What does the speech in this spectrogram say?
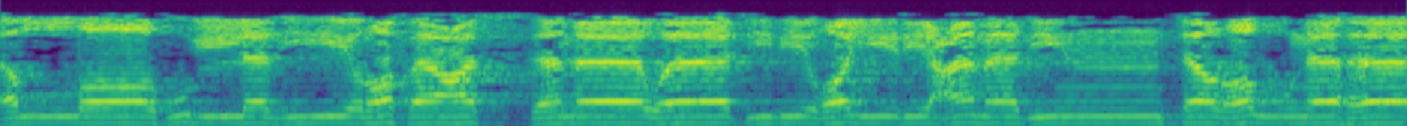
الله الذي رفع السماوات بغير عمد ترونها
